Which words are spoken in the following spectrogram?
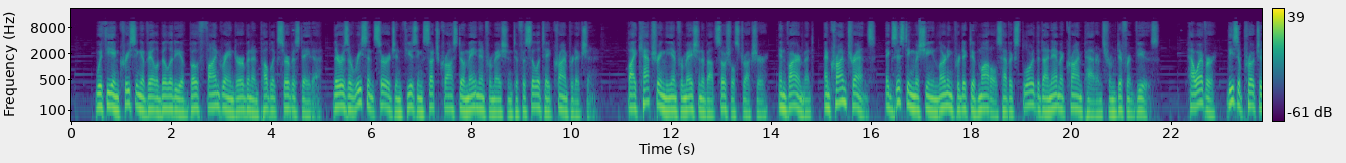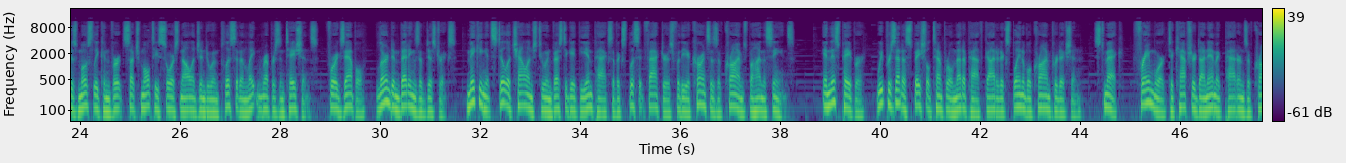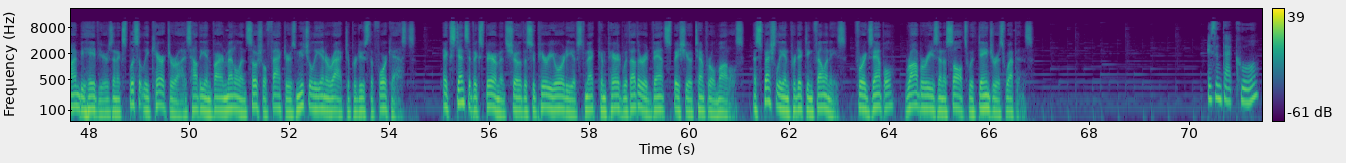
With the increasing availability of both fine grained urban and public service data, there is a recent surge in fusing such cross domain information to facilitate crime prediction. By capturing the information about social structure, environment, and crime trends, existing machine learning predictive models have explored the dynamic crime patterns from different views. However, these approaches mostly convert such multi-source knowledge into implicit and latent representations, for example, learned embeddings of districts, making it still a challenge to investigate the impacts of explicit factors for the occurrences of crimes behind the scenes. In this paper, we present a spatial temporal metapath guided explainable crime prediction, STMEC, framework to capture dynamic patterns of crime behaviors and explicitly characterize how the environmental and social factors mutually interact to produce the forecasts. Extensive experiments show the superiority of STMEC compared with other advanced spatiotemporal models, especially in predicting felonies, for example, robberies and assaults with dangerous weapons. Isn't that cool?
